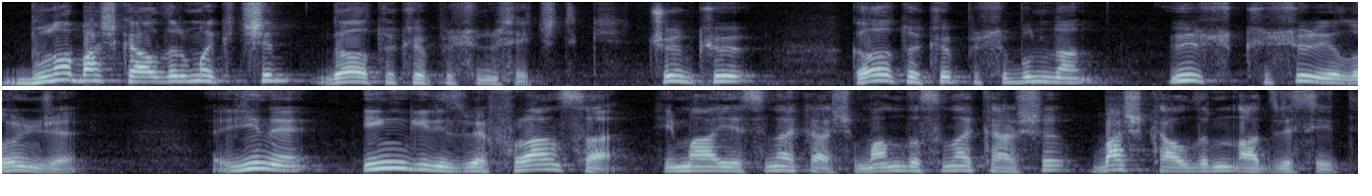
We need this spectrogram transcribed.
Buna baş kaldırmak için Galata Köprüsü'nü seçtik. Çünkü Galata Köprüsü bundan 100 küsür yıl önce e, yine İngiliz ve Fransa himayesine karşı, mandasına karşı baş kaldırının adresiydi.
